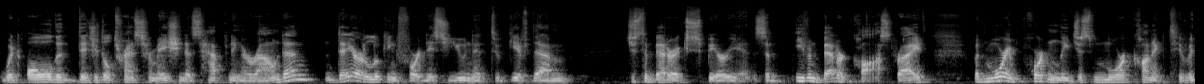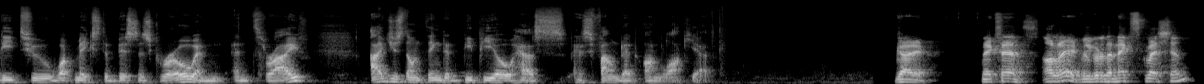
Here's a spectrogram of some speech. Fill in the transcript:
with all the digital transformation that's happening around them, they are looking for this unit to give them just a better experience, an even better cost, right? But more importantly, just more connectivity to what makes the business grow and, and thrive. I just don't think that BPO has has found that unlock yet. Got it. Makes sense. All right, we'll go to the next question.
